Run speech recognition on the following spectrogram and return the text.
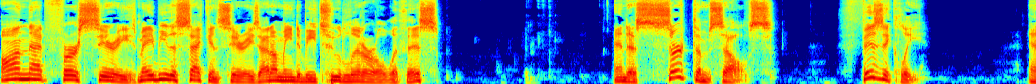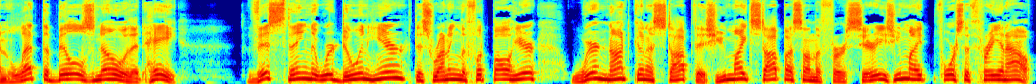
on that first series, maybe the second series, I don't mean to be too literal with this, and assert themselves physically and let the Bills know that, hey, this thing that we're doing here, this running the football here, we're not going to stop this. You might stop us on the first series. You might force a three and out,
